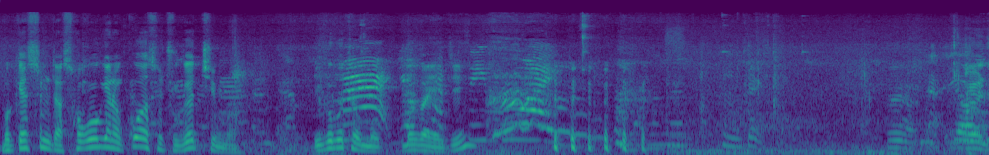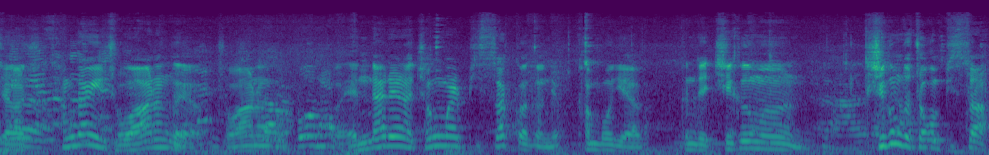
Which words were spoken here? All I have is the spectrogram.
먹겠습니다. 소고기는 구워서 주겠지 뭐. 이거부터 먹, 먹어야지. 이건 제가 상당히 좋아하는 거예요. 좋아하는 거. 뭐 옛날에는 정말 비쌌거든요. 캄보디아가. 근데 지금은 지금도 조금 비싸.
